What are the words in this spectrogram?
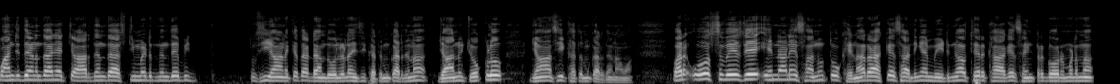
5 ਦਿਨ ਦਾ ਜਾਂ 4 ਦਿਨ ਦਾ ਐਸਟੀਮੇਟ ਦਿੰਦੇ ਵੀ ਤੁਸੀਂ ਆਣ ਕੇ ਤੁਹਾਡਾ ਅੰਦੋਲਨ ਅਸੀਂ ਖਤਮ ਕਰ ਦੇਣਾ ਜਾਂ ਨੂੰ ਚੁੱਕ ਲਓ, ਜਾਂ ਅਸੀਂ ਖਤਮ ਕਰ ਦੇਣਾ ਵਾ। ਪਰ ਉਸ ਵੇਲੇ ਇਹਨਾਂ ਨੇ ਸਾਨੂੰ ਧੋਖੇ ਨਾਲ ਰੱਖ ਕੇ ਸਾਡੀਆਂ ਮੀਟਿੰਗਾਂ ਉੱਥੇ ਰਖਾ ਕੇ ਸੈਂਟਰ ਗਵਰਨਮੈਂਟ ਨਾਲ,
